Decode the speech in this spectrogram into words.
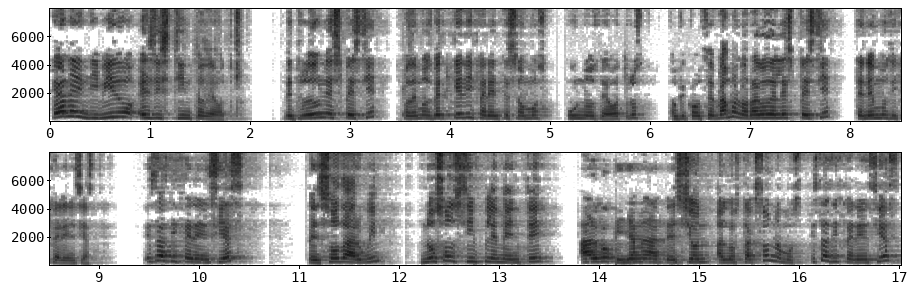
Cada individuo es distinto de otro. Dentro de una especie podemos ver qué diferentes somos unos de otros. Aunque conservamos lo largo de la especie, tenemos diferencias. Esas diferencias, pensó Darwin, no son simplemente algo que llame la atención a los taxónomos. Estas diferencias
